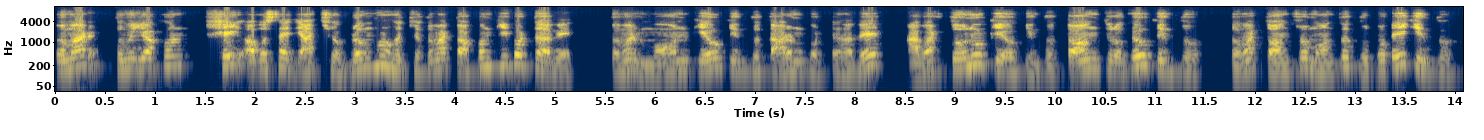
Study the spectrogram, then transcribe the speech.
তোমার, তুমি যখন সেই অবস্থায় যাচ্ছ, ব্রহ্ম হচ্ছ, তোমার তখন কি করতে হবে? তোমার মনকেও কিন্তু তারণ করতে হবে, আবার তনুকেও কিন্তু, তন্ত্রকেও কিন্তু, তোমার তন্ত্র মন্ত্র দুটোকেই কিন্তু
